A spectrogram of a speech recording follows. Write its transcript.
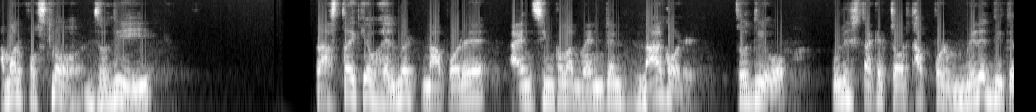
আমার প্রশ্ন, যদি রাস্তায় কেউ হেলমেট না পরে, আইন শৃঙ্খলা মেনটেন না করে, যদিও পুলিশ তাকে চর থাপ্পড় মেরে দিতে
